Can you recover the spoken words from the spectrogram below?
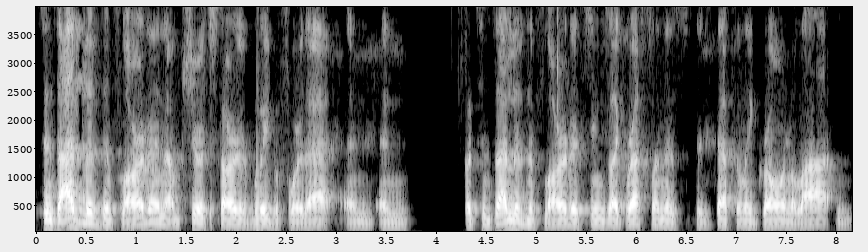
since I've lived in Florida, and I'm sure it started way before that, and and but since I lived in Florida, it seems like wrestling is is definitely growing a lot, and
